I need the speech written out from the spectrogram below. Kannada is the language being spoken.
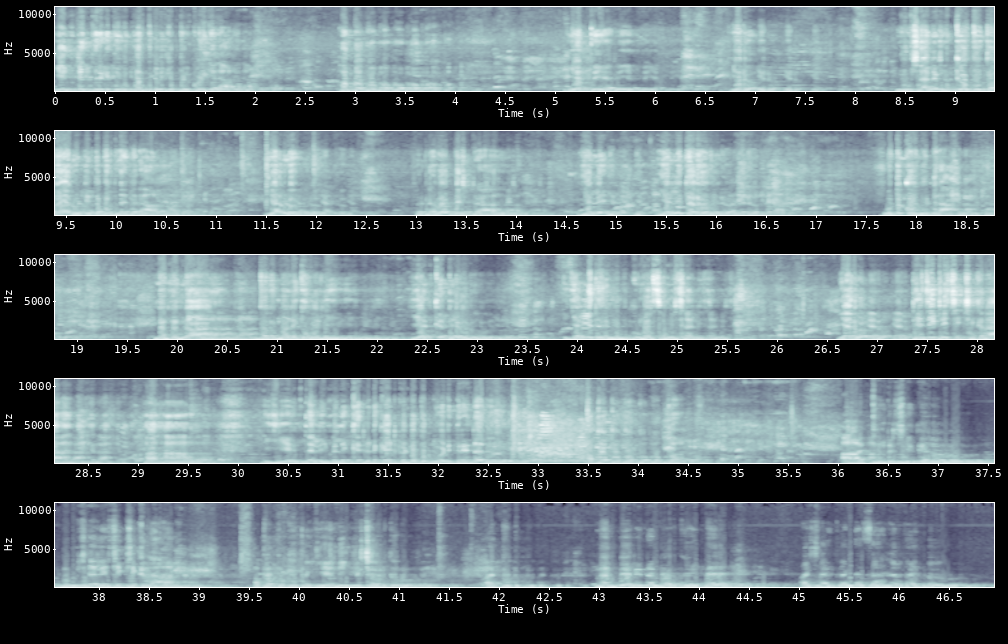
ಎಂಟನೇ ತರಗತಿ ವಿದ್ಯಾರ್ಥಿಗಳಿಗೆ ಏನ್ ತಯಾರಿ ಏನು ನಿಮ್ಮ ಶಾಲೆ ಮುಖ್ಯೋಪಸ್ಥರು ಅರುಟಿಂದ ಬರ್ತಾ ಇದ್ದಾರಾ? ಯಾರು? ರವೆ ಬೆಸ್ಟ ಎಲ್ಲಿ ಎಲ್ಲಿದ್ದಾರೆ ಅವರು ಊಟಕ್ಕೆ ಹೋಗ್ಬಿಟ್ರಾ ನನ್ನನ್ನ ಧರ್ಮಕ್ಕೆ ಹೇಳಿ ಏನ್ ಕತೆ ಅವರು ಎಲ್ಲಿದ್ದಾರೆ ನಿಮ್ಮ ಕುಮಾರಸ್ವಾಮಿ ಶಾಲೆ? ಯಾರು? ಟಿ ಜಿ ಟಿ ಶಿಕ್ಷಕರ? ಆಹಾ. ಏನ್ ತಲೆ ಮೇಲೆ ಕನ್ನಡಕ ಇಟ್ಕೊಂಡಿದ್ದು ನೋಡಿದ್ರೆ ನಾನು? ಅಪ್ಪ ಆ ಚಂದ್ರಶೇಖರ್ ನಿಮ್ಮ ಶಾಲೆ ಶಿಕ್ಷಕರ ಅಬ್ಬಬ್ಬಬ್ಬ ಏನ್ ಇಂಗ್ಲಿಷ್ ಅವ್ರದ್ದು ನಾನು ಮೇಲಿಂದ ನೋಡ್ತಾ ಇದ್ದೆ. ಆ ಶಂಕರಂಗ ಸಹ ಹೇಳ್ತಾ ಇದ್ರು.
